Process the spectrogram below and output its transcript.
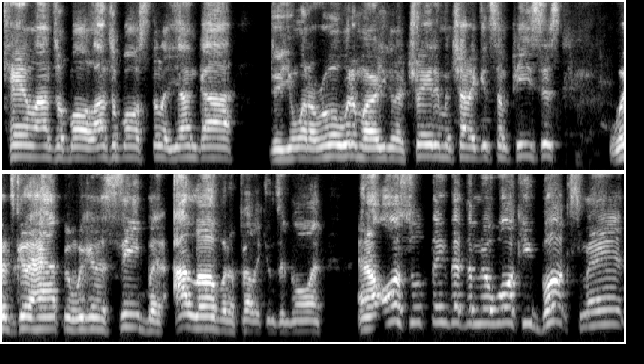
Can Lonzo Ball? Lonzo Ball is still a young guy. Do you want to roll with him or are you going to trade him and try to get some pieces? What's going to happen? We're going to see. But I love where the Pelicans are going. And I also think that the Milwaukee Bucks, man,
